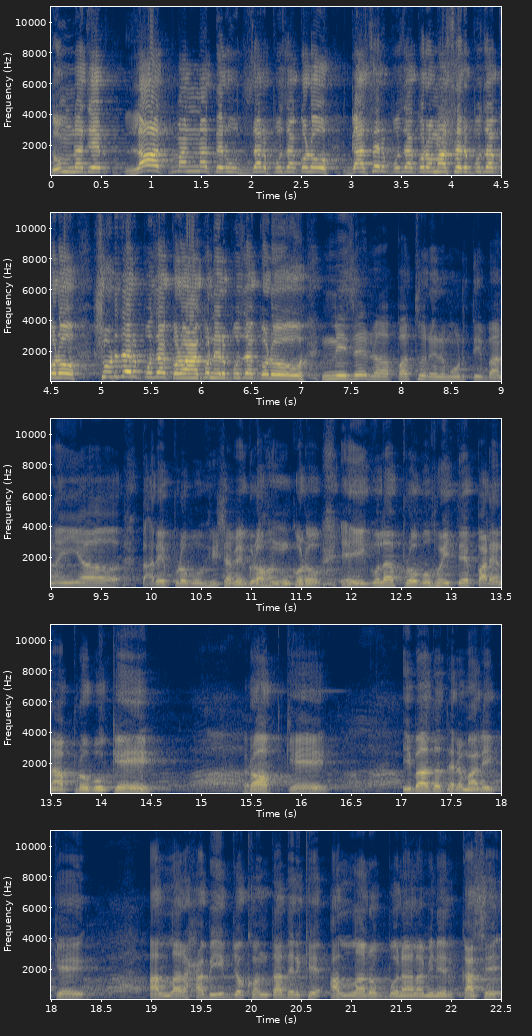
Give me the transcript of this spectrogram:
তোমরা যে লাত মান্নাতের উজ্জার পূজা করো, গাছের পূজা করো, মাছের পূজা করো, সূর্যের পূজা করো, আগুনের পূজা করো, নিজেরা পাথরের মূর্তি বানাইয়া তারে প্রভু হিসাবে গ্রহণ করো। এইগুলা প্রভু হইতে পারে না, প্রভুকে। রবকে, ইবাদতের মালিককে, আল্লাহর হাবিব যখন তাদেরকে আল্লাহ রব্বুল আলমিনের কাছে,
